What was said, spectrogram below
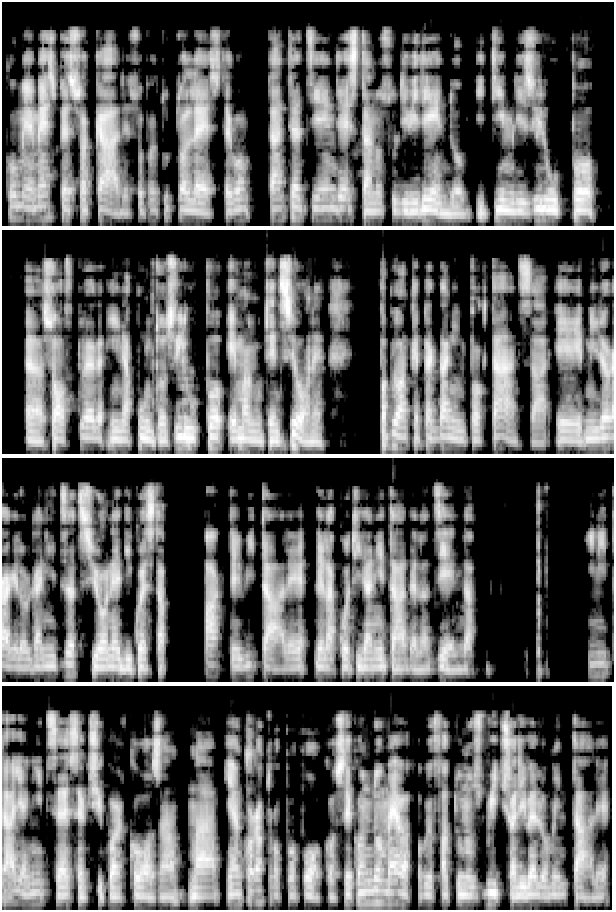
Come a me spesso accade, soprattutto all'estero, tante aziende stanno suddividendo i team di sviluppo eh, software in appunto sviluppo e manutenzione, proprio anche per dare importanza e migliorare l'organizzazione di questa parte vitale della quotidianità dell'azienda. In Italia inizia a esserci qualcosa, ma è ancora troppo poco. Secondo me va proprio fatto uno switch a livello mentale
